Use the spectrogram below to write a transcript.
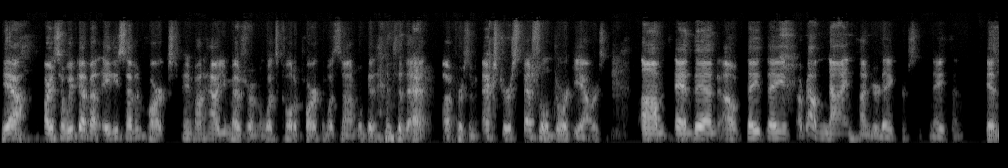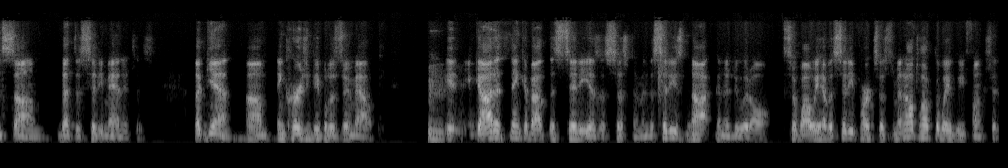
Yeah. All right. So we've got about 87 parks, depending on how you measure them what's called a park and what's not. We'll get into that uh, for some extra special dorky hours. Um, and then uh, they they about 900 acres, Nathan, in some that the city manages. Again, um, encouraging people to zoom out. Mm-hmm. It, you got to think about the city as a system, and the city's not going to do it all. So while we have a city park system, and I'll talk the way we function,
